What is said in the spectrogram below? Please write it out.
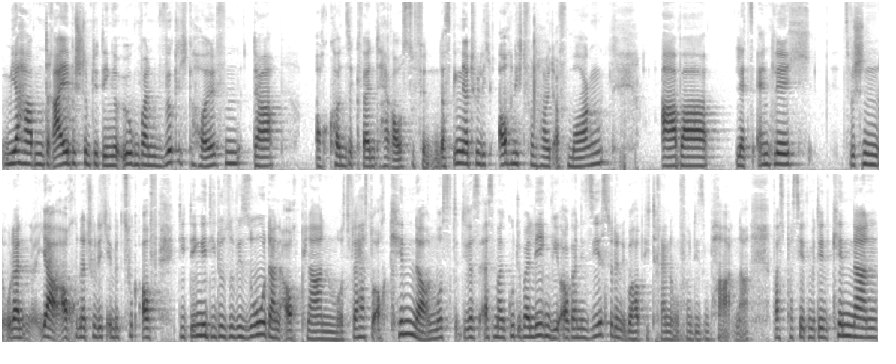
mir haben drei bestimmte Dinge irgendwann wirklich geholfen, da auch konsequent herauszufinden. Das ging natürlich auch nicht von heute auf morgen, aber letztendlich zwischen oder ja auch natürlich in Bezug auf die Dinge, die du sowieso dann auch planen musst. Vielleicht hast du auch Kinder und musst dir das erstmal gut überlegen, wie organisierst du denn überhaupt die Trennung von diesem Partner? Was passiert mit den Kindern?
